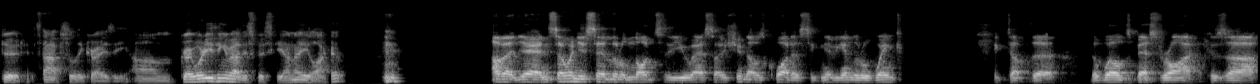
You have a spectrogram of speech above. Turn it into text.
dude, it's absolutely crazy. Um, Greg, what do you think about this whiskey? I know you like it. Love it, yeah. And so when you said little nod to the US, I assume that was quite a significant little wink. Picked up the the world's best rye because uh,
